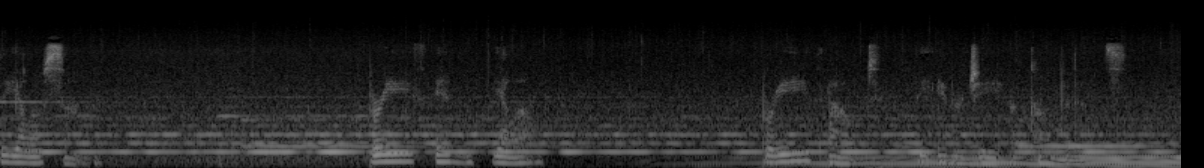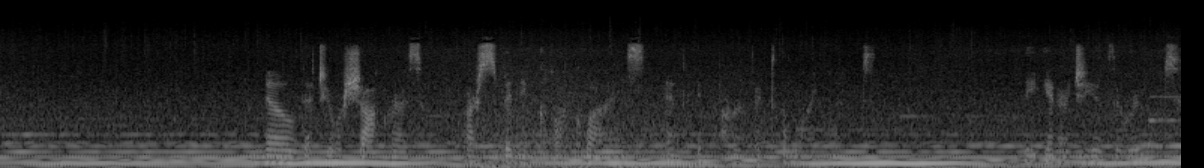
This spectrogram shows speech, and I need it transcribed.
the yellow sun. Breathe in yellow. Breathe out the energy of confidence. know that your chakras are spinning clockwise and in perfect alignment. The energy of the root,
